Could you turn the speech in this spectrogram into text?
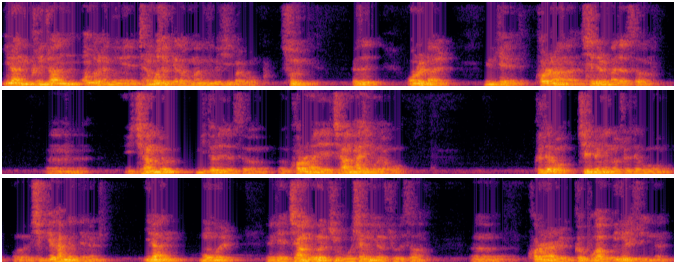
이러한 건조한 온도 환경의 잘못을 깨닫고 만든 것이 바로 숨입니다. 그래서 오늘날 이렇게 코로나 시대를 맞아서 어, 이 저항력 이 떨어져서 어, 코로나에 저항하지 못하고 그대로 질병에 노출되고 어, 쉽게 감염되는 이러한 몸을 이렇게 저항력을 키우고 생명력을 키워서 어, 코로나를 극복하고 이길 수 있는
